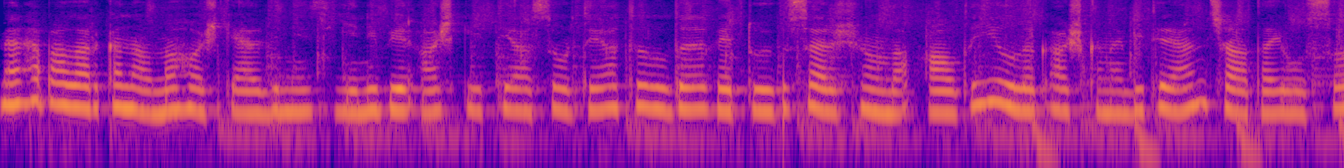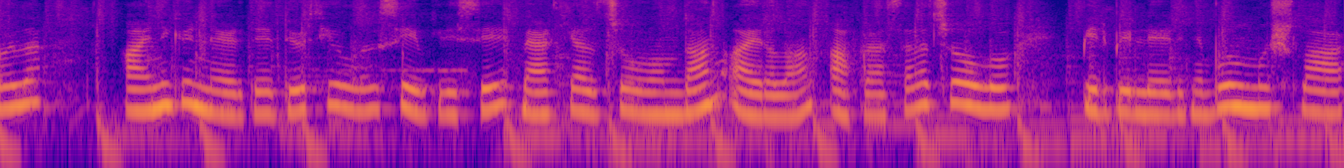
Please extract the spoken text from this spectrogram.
Merhabalar kanalıma hoş geldiniz. Yeni bir aşk iddiası ortaya atıldı ve Duygu Sarışın'la 6 yıllık aşkını bitiren Çağatay Ulusoy'la aynı günlerde 4 yıllık sevgilisi Mert Yazıcıoğlu'ndan ayrılan Afra Saraçoğlu birbirlerini bulmuşlar.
